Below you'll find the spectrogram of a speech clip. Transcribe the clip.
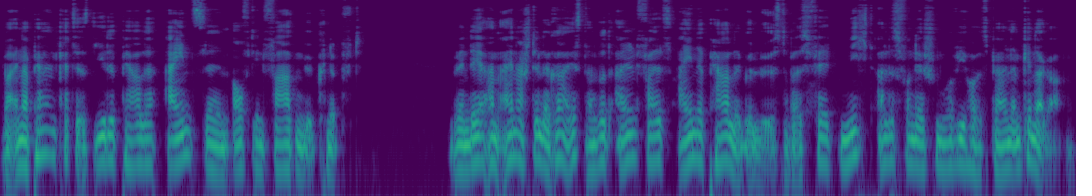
Bei einer Perlenkette ist jede Perle einzeln auf den Faden geknüpft. Wenn der an einer Stelle reißt, dann wird allenfalls eine Perle gelöst, aber es fällt nicht alles von der Schnur wie Holzperlen im Kindergarten.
